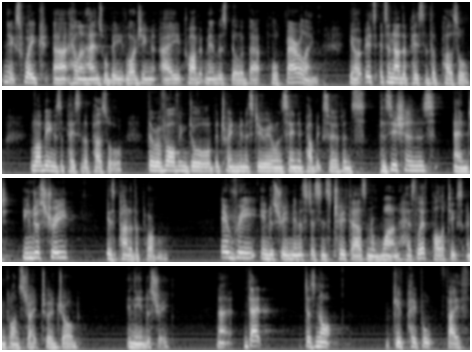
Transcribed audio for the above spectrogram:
next week, uh, Helen Haines will be lodging a private member's bill about pork barrelling. You know, it's, it's another piece of the puzzle. Lobbying is a piece of the puzzle. The revolving door between ministerial and senior public servants' positions and industry is part of the problem. Every industry minister since 2001 has left politics and gone straight to a job in the industry. Now, that does not give people faith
